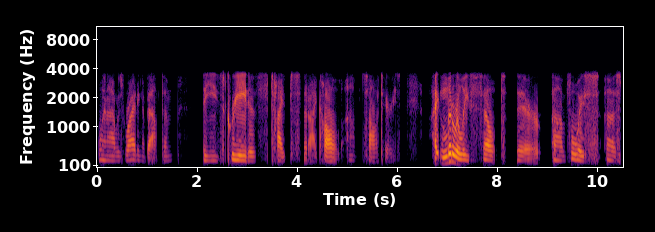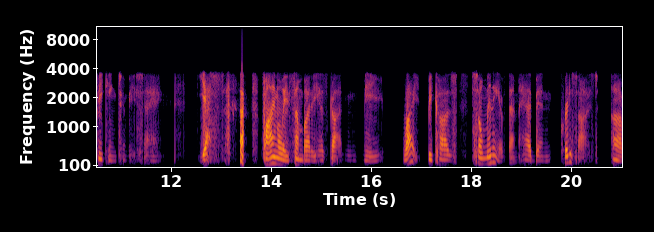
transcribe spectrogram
when I was writing about them these creative call um, solitaries. I literally felt their uh, voice uh, speaking to me saying, Yes, finally somebody has gotten me right, because so many of them had been criticized. Uh,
